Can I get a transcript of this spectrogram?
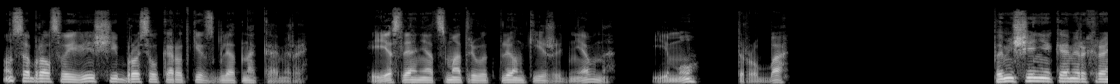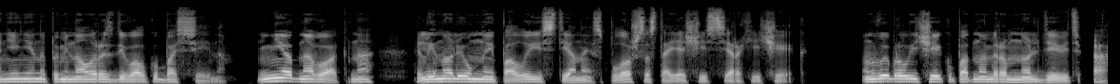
Он собрал свои вещи и бросил короткий взгляд на камеры. И если они отсматривают пленки ежедневно, ему труба. Помещение камеры хранения напоминало раздевалку бассейна. Ни одного окна, линолеумные полы и стены, сплошь состоящие из серых ячеек. Он выбрал ячейку под номером 09А,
